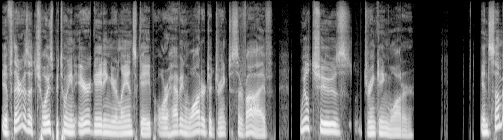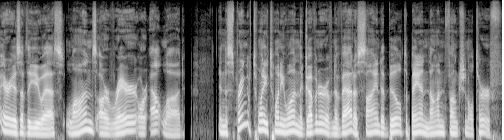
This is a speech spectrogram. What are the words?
If there is a choice between irrigating your landscape or having water to drink to survive, we'll choose drinking water. In some areas of the U.S., lawns are rare or outlawed. In the spring of 2021, the governor of Nevada signed a bill to ban non functional turf.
